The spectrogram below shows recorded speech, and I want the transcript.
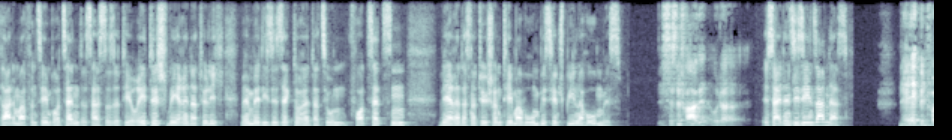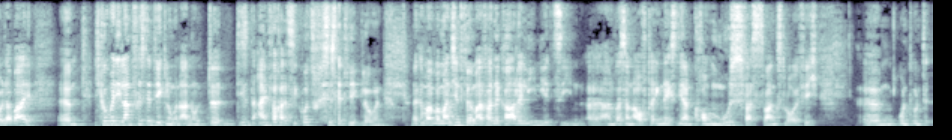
gerade mal von 10 Prozent. Das heißt also, theoretisch wäre natürlich, wenn wir diese Sektorrotation fortsetzen, wäre das natürlich schon ein Thema, wo ein bisschen Spiel nach oben ist. Ist das eine Frage? Oder? Es sei denn, Sie sehen es anders. Nee, bin voll dabei. Ähm, ich gucke mir die Langfristentwicklungen an und äh, die sind einfacher als die Kurzfristentwicklungen. Da kann man bei manchen Firmen einfach eine gerade Linie ziehen, äh, an was an Aufträgen in den nächsten Jahren kommen muss, fast zwangsläufig. Ähm, und, und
